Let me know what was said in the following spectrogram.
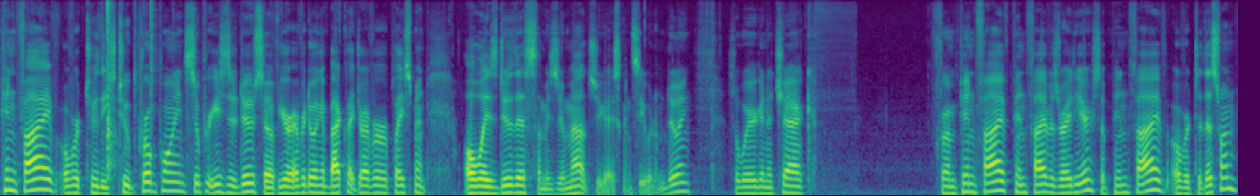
pin 5 over to these two probe points. Super easy to do. So if you're ever doing a backlight driver replacement, always do this. Let me zoom out so you guys can see what I'm doing. So we're going to check from pin 5. Pin 5 is right here. So pin 5 over to this one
